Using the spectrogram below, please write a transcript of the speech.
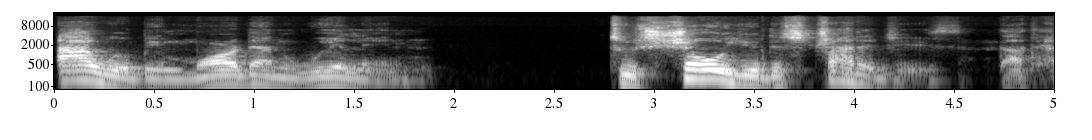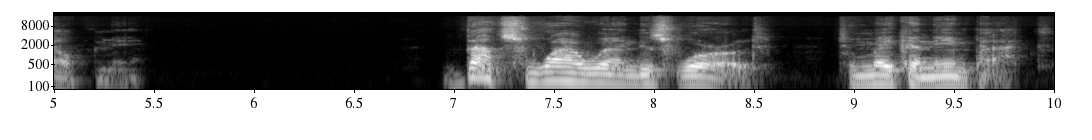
I will be more than willing to show you the strategies that help me. That's why we're in this world to make an impact.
